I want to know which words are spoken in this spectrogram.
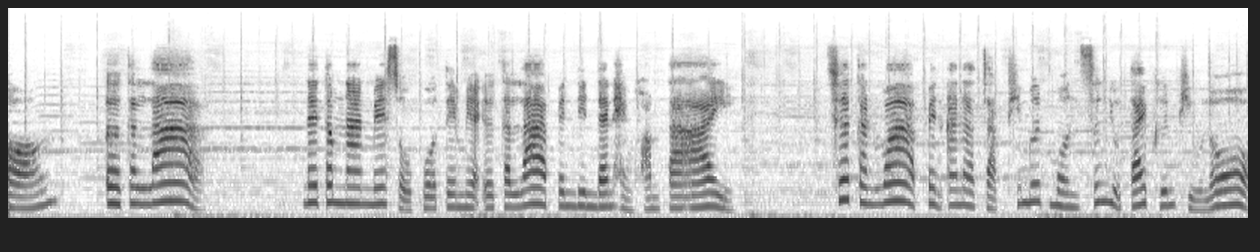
2. เออร์กัลล่า ในตำนานเมโสโปเตเมียเออร์กัลล่าเป็นดินแดนแห่งความตาย เชื่อกันว่าเป็นอาณาจักรที่มืดมนซึ่งอยู่ใต้พื้นผิวโลก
